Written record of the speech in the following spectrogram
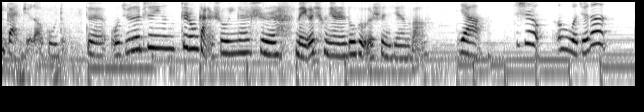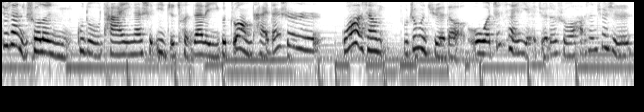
感觉到孤独。对，我觉得这应这种感受应该是每个成年人都会有的瞬间吧。呀，就是，呃，我觉得就像你说的，你孤独它应该是一直存在的一个状态，但是我好像不这么觉得。我之前也觉得说，好像确实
